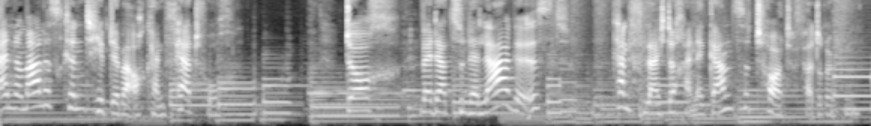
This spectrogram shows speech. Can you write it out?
Ein normales Kind hebt aber auch kein Pferd hoch. Doch wer dazu in der Lage ist, kann vielleicht auch eine ganze Torte verdrücken.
